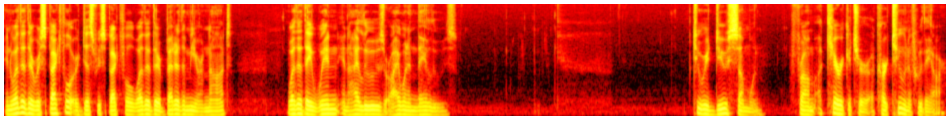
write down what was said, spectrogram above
And whether they're respectful or disrespectful, whether they're better than me or not, whether they win and I lose or I win and they lose, to reduce someone from a caricature, a cartoon of who they are,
